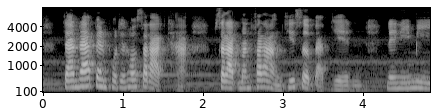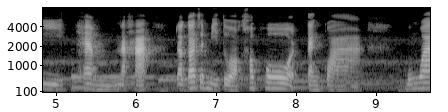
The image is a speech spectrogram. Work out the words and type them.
ๆ จานแรกเป็นโพเทโต้สลัดค่ะ สลัดมันฝรั่งที่เสิร์ฟแบบเย็น ในนี้มีแฮมนะคะ แล้วก็จะมีตัวข้าวโพด แตงกวา มุ้งว่า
